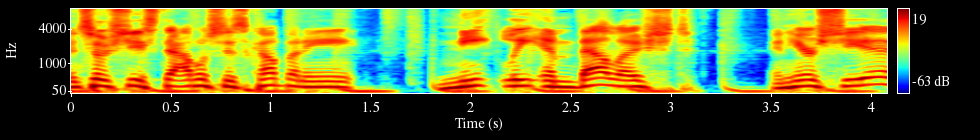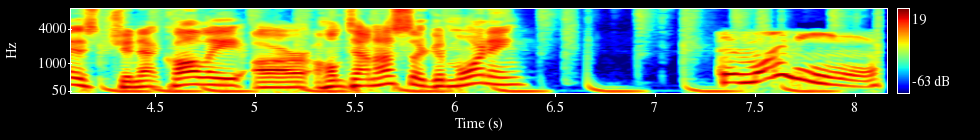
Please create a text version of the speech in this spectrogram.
And so she established this company, neatly embellished. And here she is, Jeanette Colley, our hometown hustler. Good morning. Good morning.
